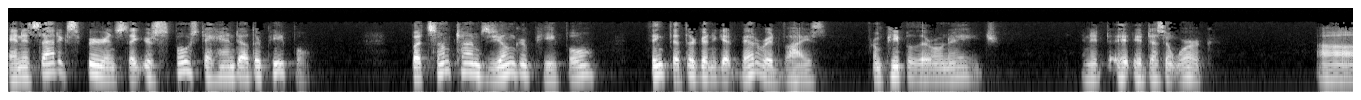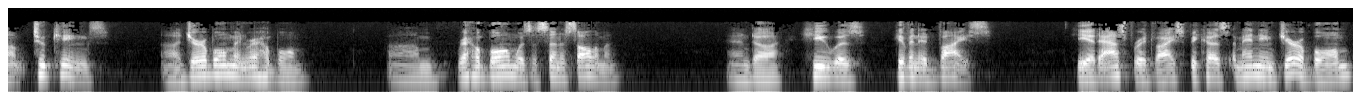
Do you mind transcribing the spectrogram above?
and it's that experience that you're supposed to hand to other people. But sometimes younger people think that they're going to get better advice from people their own age. And it, it, it doesn't work. Um, two kings, uh, Jeroboam and Rehoboam. Um, Rehoboam was the son of Solomon, and uh, he was given advice. He had asked for advice because a man named Jeroboam,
